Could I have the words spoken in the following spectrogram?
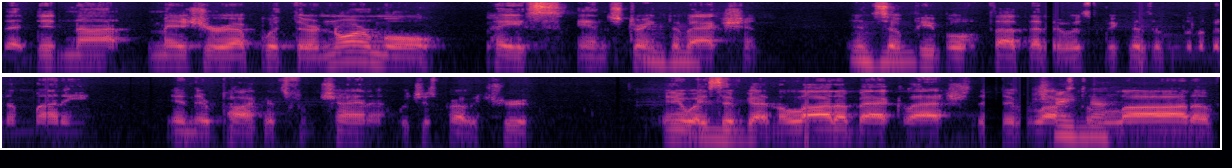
that did not measure up with their normal pace and strength of Mhm. action. And so Mhm. people thought that it was because of a little bit of money in their pockets from China, which is probably true. Anyways, they've gotten a lot of backlash. They've lost China. a lot of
